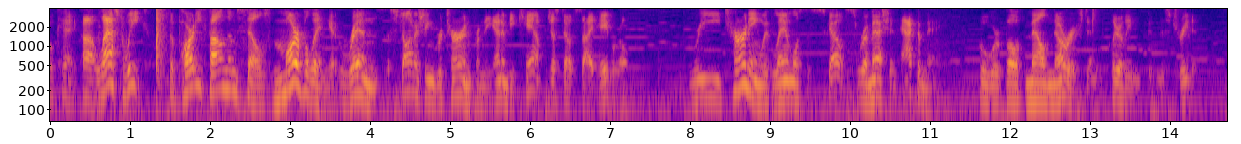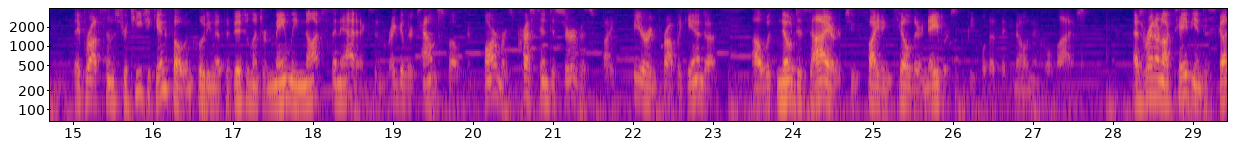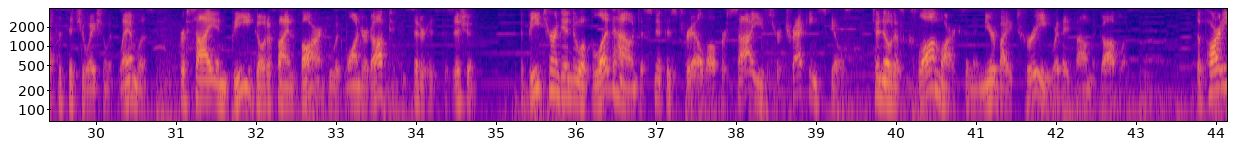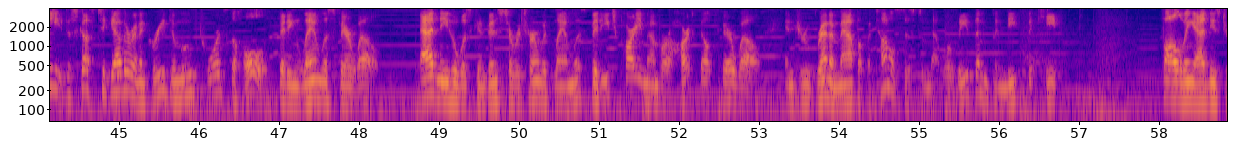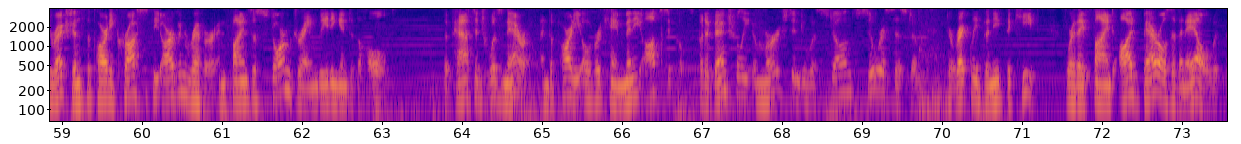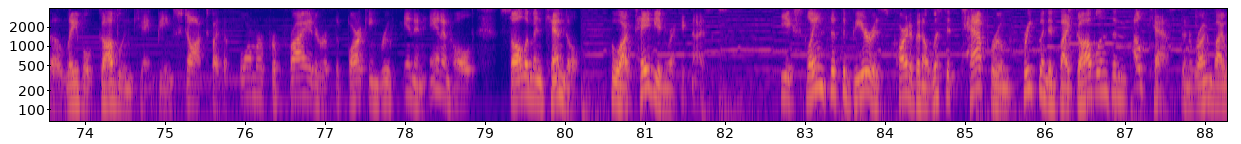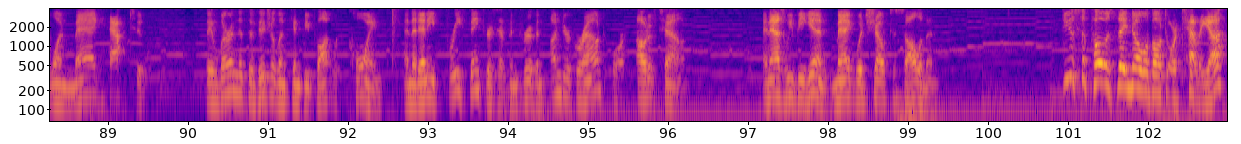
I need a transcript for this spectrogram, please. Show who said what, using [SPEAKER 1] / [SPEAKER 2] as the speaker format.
[SPEAKER 1] Okay. Uh, last week, the party found themselves marveling at Ren's astonishing return from the enemy camp just outside Haverhill. Returning with Lamless's scouts, Ramesh and Akame, who were both malnourished and clearly mistreated. They brought some strategic info, including that the Vigilant are mainly not fanatics and regular townsfolk and farmers pressed into service by fear and propaganda uh, with no desire to fight and kill their neighbors and people that they've known their whole lives. As Ren and Octavian discuss the situation with Lamless, Versailles and B go to find Varn, who had wandered off to consider his position. The bee turned into a bloodhound to sniff his trail, while Versailles used her tracking skills to notice claw marks in a nearby tree where they found the goblin. The party discussed together and agreed to move towards the hold, bidding Lamless farewell. Adney, who was convinced to return with Lamless, bid each party member a heartfelt farewell and drew Ren a map of a tunnel system that will lead them beneath the keep. Following Adney's directions, the party crosses the Arvin River and finds a storm drain leading into the hold. The passage was narrow, and the party overcame many obstacles, but eventually emerged into a stone sewer system directly beneath the keep, where they find odd barrels of an ale with the label Goblin King being stocked by the former proprietor of the Barking Roof Inn in Hannonhold, Solomon Kendall, who Octavian recognizes. He explains that the beer is part of an illicit tap room frequented by goblins and outcasts and run by one Mag Halftooth. They learn that the Vigilant can be bought with coin, and that any free thinkers have been driven underground or out of town. And as we begin, Mag would shout to Solomon, Do you suppose they know about Ortelia?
